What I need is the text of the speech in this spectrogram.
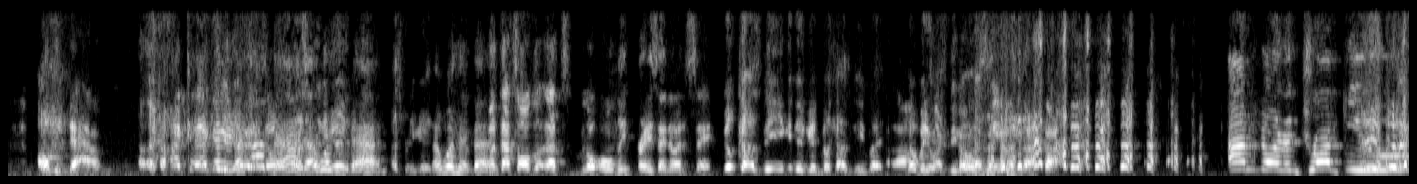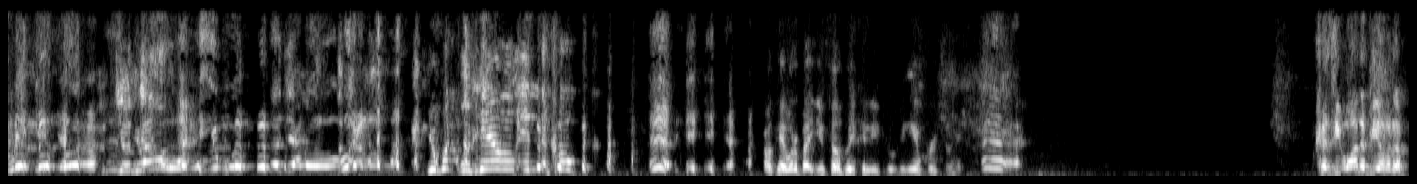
I'll be down. I can, I can That's not bad. that's That wasn't good. bad. That's pretty good. That wasn't bad. But that's all. the- That's the only phrase I know how to say. Bill Cosby, you can do a good Bill Cosby, but Oh, nobody wants to be Bill. Cosby. I'm going to drug you. you know, you put the jello. you put the pill in the coke. Okay. What about you, Phil? Who can you, who can you impersonate? Because you want to be able to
